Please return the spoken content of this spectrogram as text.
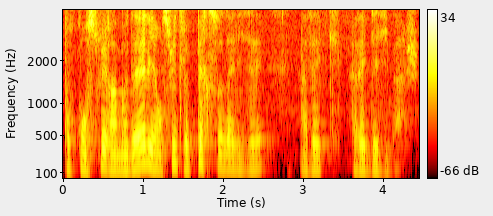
pour construire un modèle et ensuite le personnaliser avec, avec des images.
